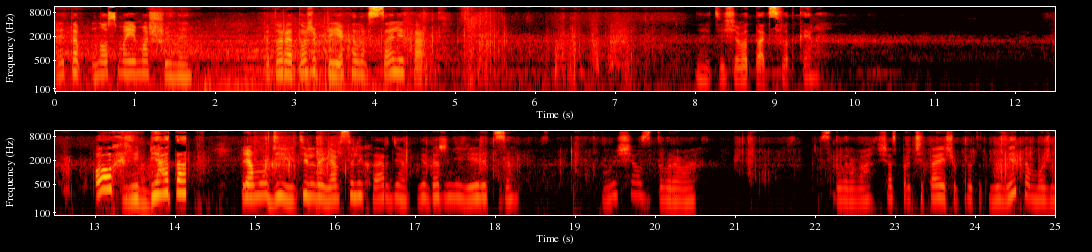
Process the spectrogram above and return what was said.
Это нос моей машины, которая тоже приехала в Салихард. Давайте еще вот так сфоткаем. Ох, ребята! Прям удивительно, я в Салихарде. Мне даже не верится. В общем, здорово. Здорово. Сейчас прочитаю еще про этот музей. Там можно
